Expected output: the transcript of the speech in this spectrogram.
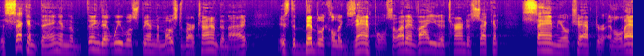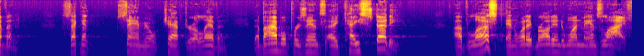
The second thing, and the thing that we will spend the most of our time tonight, is the biblical example. So I'd invite you to turn to 2 Samuel chapter 11. 2 Samuel chapter 11. The Bible presents a case study of lust and what it brought into one man's life.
